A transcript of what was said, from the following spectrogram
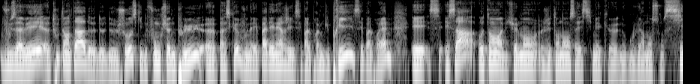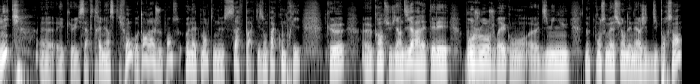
vous avez euh, tout un tas de, choses qui ne fonctionnent plus parce que vous n'avez pas d'énergie. C'est pas le problème du prix, c'est pas le problème. Et, et ça, autant habituellement, j'ai tendance à estimer que nos gouvernants sont cyniques et qu'ils savent très bien ce qu'ils font, autant là, je pense honnêtement qu'ils ne savent pas, qu'ils n'ont pas compris que quand tu viens dire à la télé bonjour, je voudrais qu'on diminue notre consommation d'énergie de 10%,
